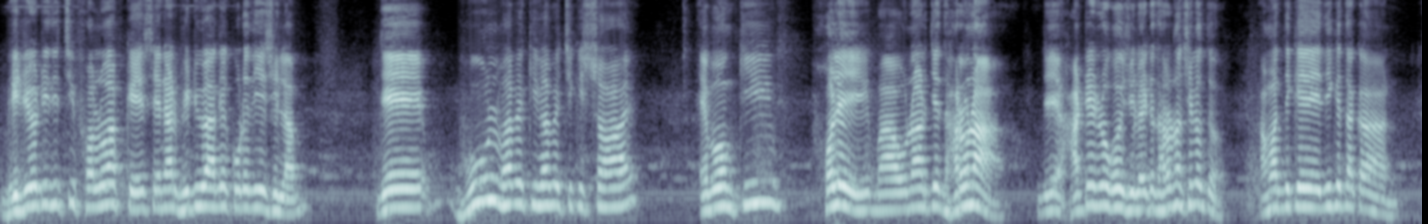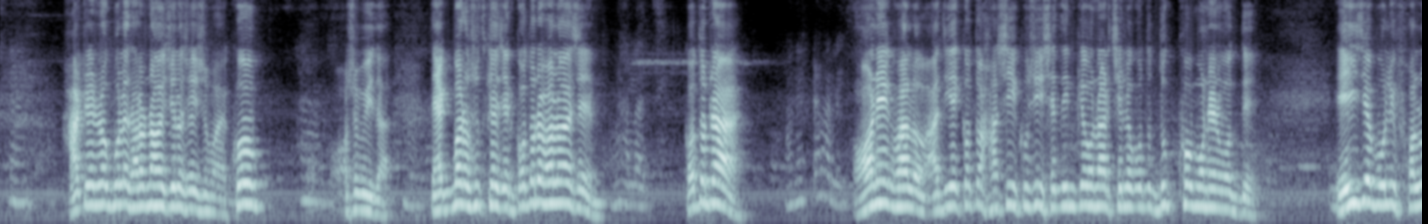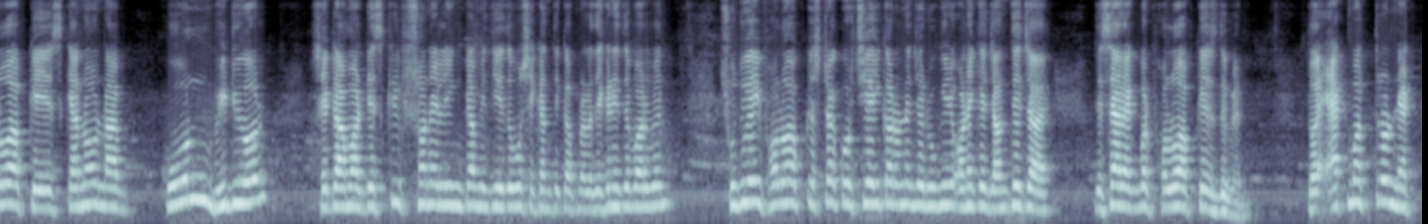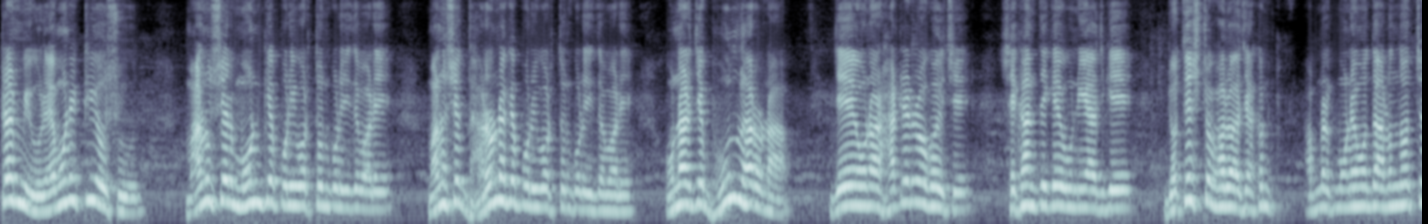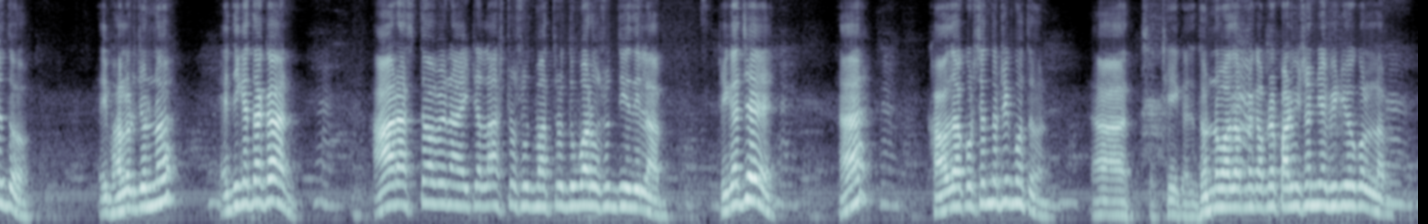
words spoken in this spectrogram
ভিডিওটি দিচ্ছি follow up case এনার ভিডিও আগে করে দিয়েছিলাম যে ভুলভাবে কীভাবে চিকিৎসা হয় এবং কি ফলে বা ওনার যে ধারণা যে হার্টের রোগ হয়েছিল এটা ধারণা ছিল তো? আমার দিকে এদিকে তাকান। হার্টের রোগ বলে ধারণা হয়েছিল সেই সময়। খুব অসুবিধা। তো একবার ওষুধ খেয়েছেন কতটা ভালো আছেন? কতটা? অনেক ভালো। আজকে কত হাসি খুশি সেদিনকে ওনার ছিল কত দুঃখ মনের মধ্যে। এই যে বলি ফলো আপ কেস কেন না কোন ভিডিওর, সেটা আমার ডেসক্রিপশনে লিঙ্কটা আমি দিয়ে দেবো, সেখান থেকে আপনারা দেখে নিতে পারবেন। শুধু এই ফলো আপ কেসটা করছি এই কারণে যে রুগী অনেকে জানতে চায় যে, স্যার, একবার ফলো আপ কেস দেবেন। তো একমাত্র নেট্রামিউর এমন একটি ওষুধ, মানুষের মনকে পরিবর্তন করে দিতে পারে, মানুষের ধারণাকে পরিবর্তন করে দিতে পারে। ওনার যে ভুল ধারণা, যে ওনার হার্টের রোগ হয়েছে, সেখান থেকে উনি আজকে যথেষ্ট ভালো আছে। এখন আপনার মনের মধ্যে আনন্দ হচ্ছে তো? এই ভালোর জন্য? এদিকে তাকান। আর আসতে হবে না এটা লাস্ট ওষুধ মাত্র দুবার ওষুধ দিয়ে দিলাম। ঠিক আছে? হ্যাঁ? হ্যাঁ খাওয়া দাওয়া করছেন তো ঠিক মতন? আচ্ছা ঠিক আছে। ধন্যবাদ আপনাকে আপনার পারমিশন নিয়ে ভিডিও করলাম। হ্যাঁ।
